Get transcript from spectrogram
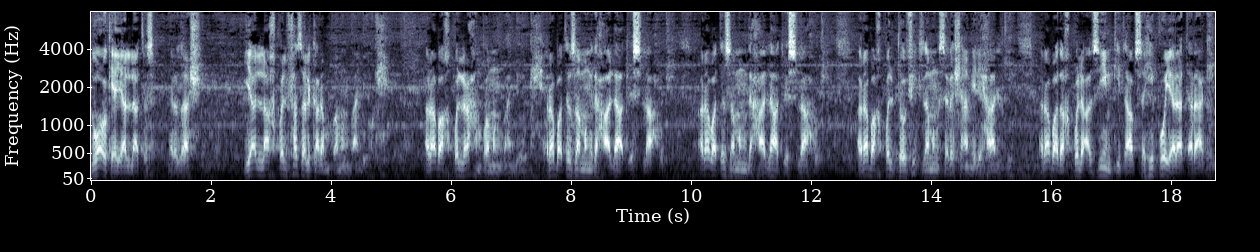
دعا وکړه یا الله ته رضا شي یا الله خپل فضل کرم په موږ باندې وکړي رب خپل رحم په موږ باندې وکړي رب ته زموږ د حالات اصلاح وکړي ربه ته زمونږ د حالاتو اصلاح وکړي ربه خپل توفیق زمونږ سره شامل حال کی ربه د خپل عظیم کتاب صحیح پوی را تراکی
